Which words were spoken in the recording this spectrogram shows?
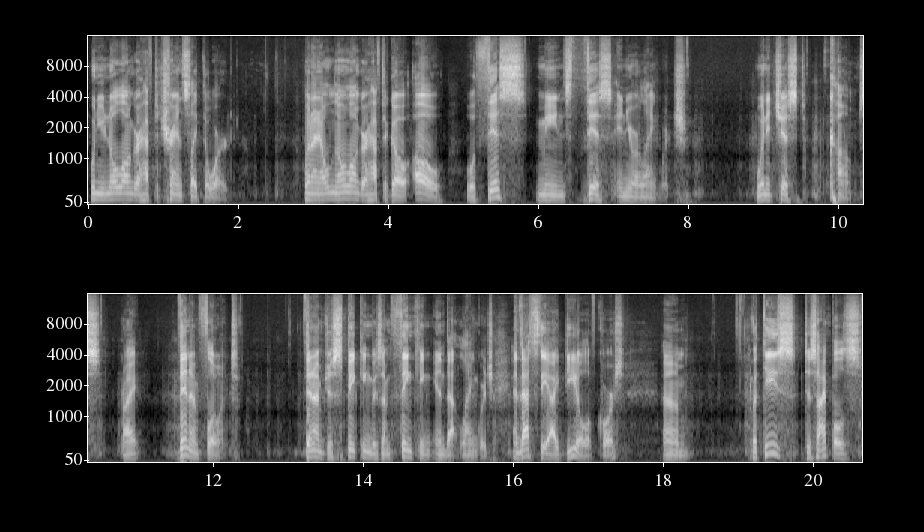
when you no longer have to translate the word. When I no longer have to go, oh, well, this means this in your language. When it just comes, right? Then I'm fluent. Then I'm just speaking because I'm thinking in that language. And that's the ideal, of course. Um, but these disciples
